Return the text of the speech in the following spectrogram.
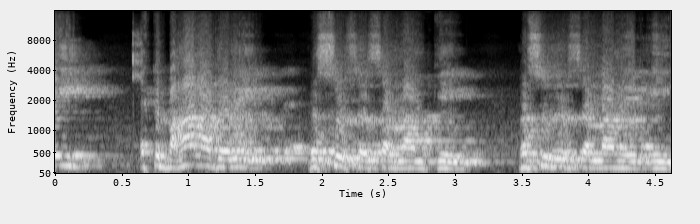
এই একটা বাহানা ধরে রাসূল সাল্লাল্লাহু এই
